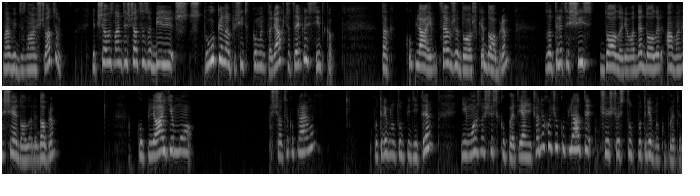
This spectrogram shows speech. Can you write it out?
Навіть знаю, що це. Якщо ви знаєте, що це за білі штуки, напишіть в коментарях, чи це якась сітка. Так, купляємо. Це вже дошки, добре. За 36 доларів. А де долар? А, в мене ще є долари, добре. Купляємо. Що це купляємо? Потрібно тут підійти і можна щось купити. Я нічого не хочу купляти, чи щось тут потрібно купити.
